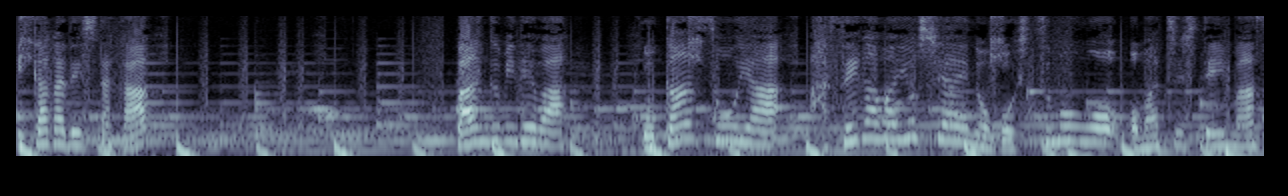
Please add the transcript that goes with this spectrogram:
いかがでしたか？番組ではご感想や長谷川よしあへのご質問をお待ちしています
